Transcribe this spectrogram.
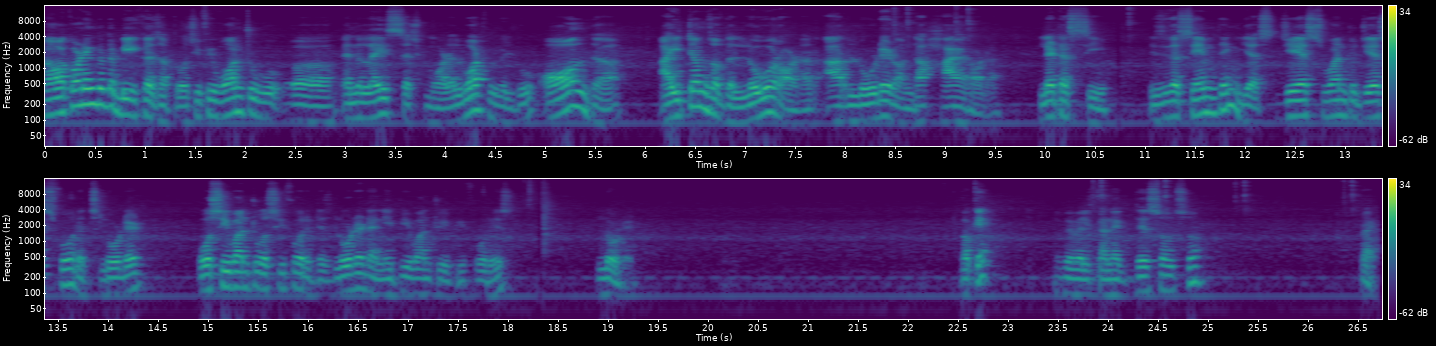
Now according to the Becker's approach if you want to uh, analyze such model what we will do? All the items of the lower order are loaded on the higher order. Let us see. Is it the same thing? Yes. JS1 to JS4 it's loaded. OC1 to OC4 it is loaded and EP1 to EP4 is loaded. Okay. We will connect this also. Right.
